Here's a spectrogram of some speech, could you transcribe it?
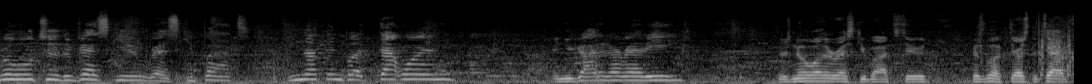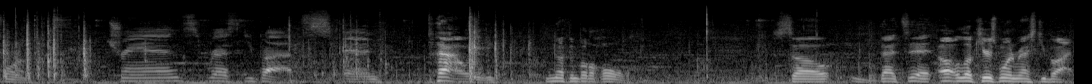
roll to the rescue, rescue bots. Nothing but that one. And you got it already. There's no other rescue bots, dude. Because look, there's the for them. Trans rescue bots and Powie. Nothing but a hole. So that's it. Oh, look, here's one rescue bot.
